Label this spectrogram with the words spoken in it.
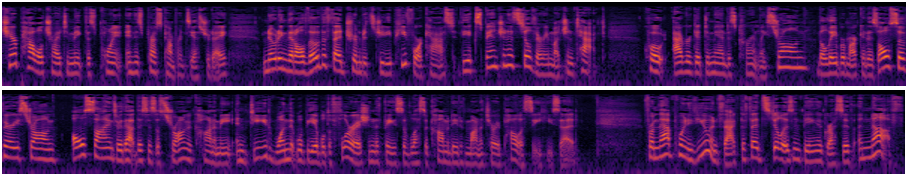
Chair Powell tried to make this point in his press conference yesterday, noting that although the Fed trimmed its GDP forecast, the expansion is still very much intact. Quote, aggregate demand is currently strong, the labor market is also very strong. All signs are that this is a strong economy, indeed, one that will be able to flourish in the face of less accommodative monetary policy, he said. From that point of view, in fact, the Fed still isn't being aggressive enough.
